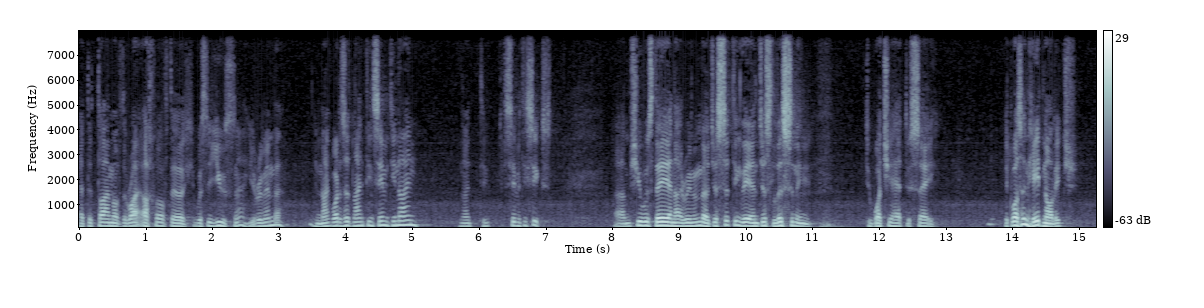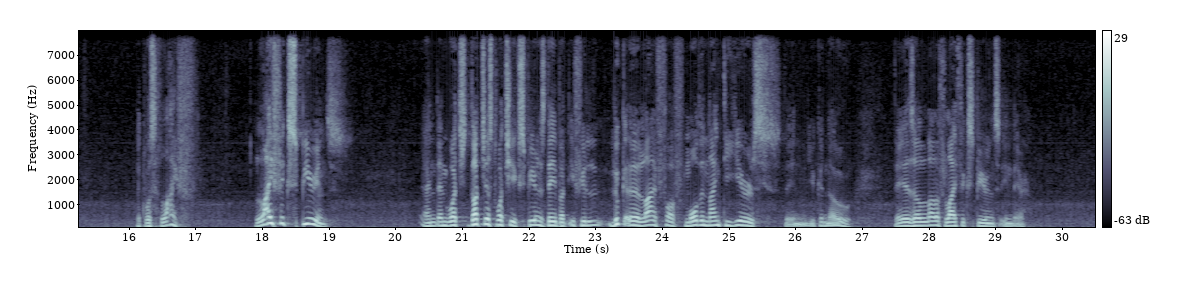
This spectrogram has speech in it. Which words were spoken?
at the time of the ri- uh, of the with the youth. Eh? You remember? Ni- what is it? 1979, 1976. Um, she was there, and I remember just sitting there and just listening to what she had to say. It wasn't head knowledge. It was life, life experience. And, and what not just what she experienced there, but if you look at a life of more than 90 years, then you can know there's a lot of life experience in there.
